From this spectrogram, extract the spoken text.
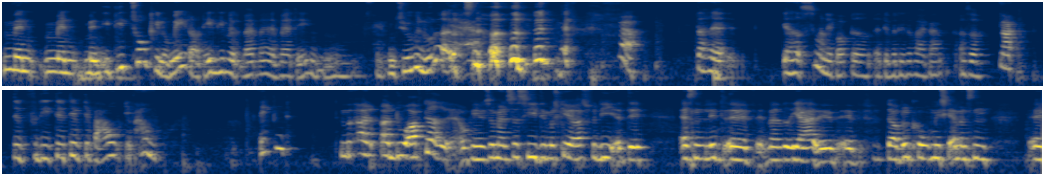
Men, men, men i de to kilometer, og det er alligevel, hvad, hvad, hvad er det, en 15-20 minutter eller sådan noget, Ja. der havde jeg, jeg havde simpelthen ikke opdaget, at det var det, der var i gang. Altså, Nej. det, fordi det, det, det, var jo, det var jo vigtigt. Og, og du opdagede, okay, så man så sige, det er måske også fordi, at det er sådan lidt, øh, hvad ved jeg, øh, øh, dobbelt komisk, at man sådan, øh,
